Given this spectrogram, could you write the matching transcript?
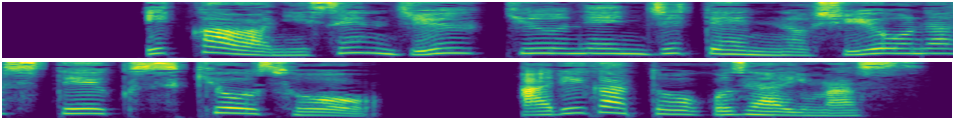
以下は2019年時点の主要なステークス競争。ありがとうございます。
